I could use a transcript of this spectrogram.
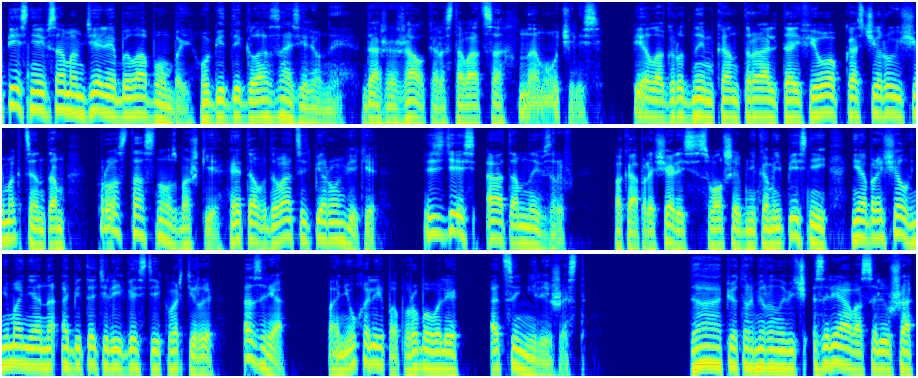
песня и в самом деле была бомбой. У беды глаза зеленые. Даже жалко расставаться. Намучились. Пела грудным контральто эфиопка с чарующим акцентом. Просто снос башки. Это в 21 веке. Здесь атомный взрыв. Пока прощались с волшебником и песней, не обращал внимания на обитателей и гостей квартиры. А зря. Понюхали, попробовали, оценили жест. «Да, Петр Миронович, зря вас, Илюша,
